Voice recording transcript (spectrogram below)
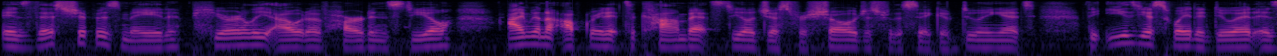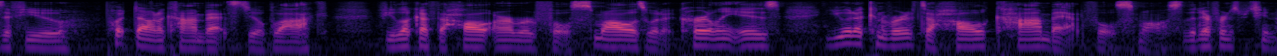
is this ship is made purely out of hardened steel. I'm going to upgrade it to combat steel just for show, just for the sake of doing it. The easiest way to do it is if you put down a combat steel block. If you look at the hull armored full small is what it currently is, you want to convert it to hull combat full small. So the difference between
